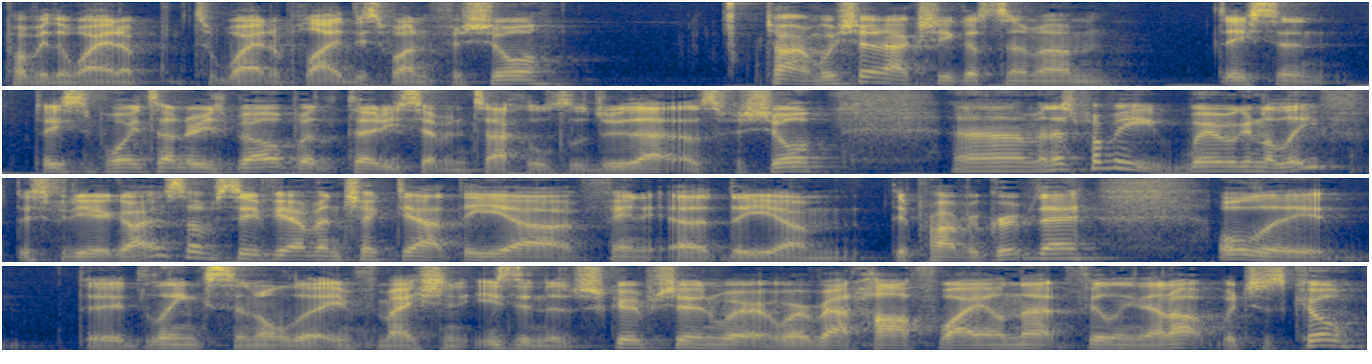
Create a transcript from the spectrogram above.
Probably the way to, to way to play this one for sure. Tyron Wishart actually got some um, decent decent points under his belt, but 37 tackles will do that, that's for sure. Um, and that's probably where we're going to leave this video, guys. Obviously, if you haven't checked out the uh, fan, uh, the um, the private group there, all the the links and all the information is in the description. We're, we're about halfway on that, filling that up, which is cool.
